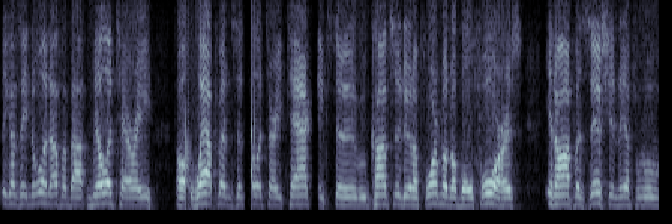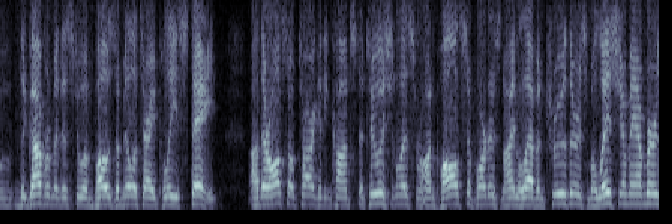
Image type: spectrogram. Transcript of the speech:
Because they know enough about military uh, weapons and military tactics to constitute a formidable force in opposition if the government is to impose a military police state. Uh, they're also targeting constitutionalists, Ron Paul supporters, 9 11 truthers, militia members,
